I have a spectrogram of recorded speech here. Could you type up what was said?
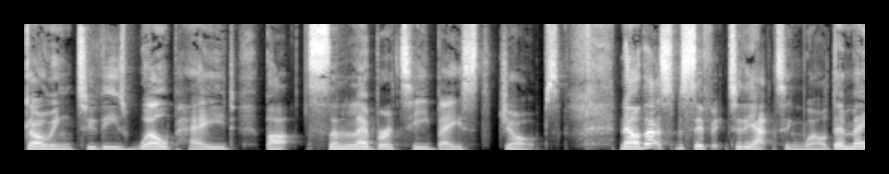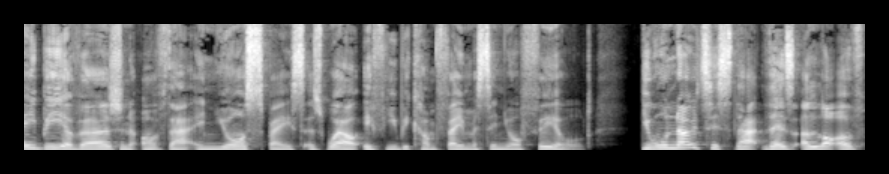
going to these well paid but celebrity based jobs. Now, that's specific to the acting world. There may be a version of that in your space as well if you become famous in your field. You will notice that there's a lot of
